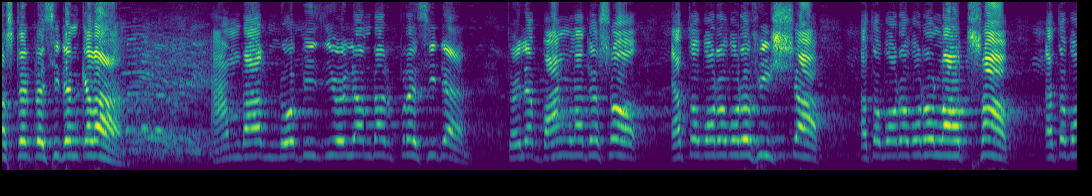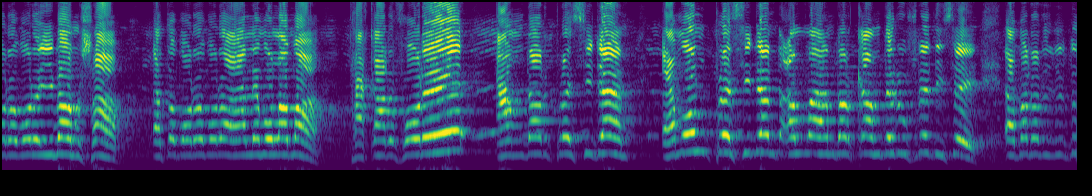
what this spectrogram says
রাষ্ট্রের প্রেসিডেন্ট কারা? আমরা নবীজি হইল আমরা প্রেসিডেন্ট তাইলে বাংলাদেশও এত বড় বড় ফিস সাপ, এত বড় বড় লাট সাপ, এত বড় বড় ইমাম সাপ, এত বড় বড় আলেমোলামা থাকার পরে আমরার প্রেসিডেন্ট এমন প্রেসিডেন্ট আল্লাহ আমরার কান্দের উপরে দিছে। এবারে যদি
